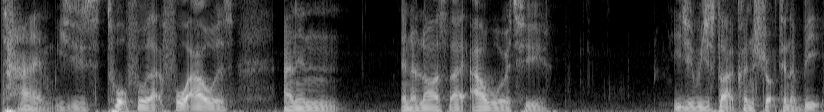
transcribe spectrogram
time. We just talked for like four hours, and in in the last like hour or two, just, we just started constructing a beat.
